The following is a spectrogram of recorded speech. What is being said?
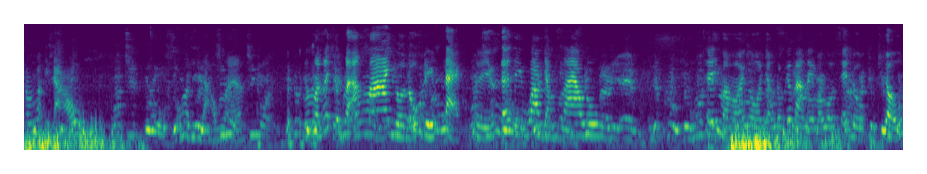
không có thi đậu Ủa mà thi đậu mà. nhưng mà nói chung là ăn mai vừa đủ điểm đạt điểm để đi qua vòng sau luôn. Khi mà mọi người nhận được cái bàn này mọi người sẽ được chữ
